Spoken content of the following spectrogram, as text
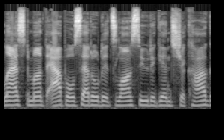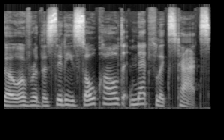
Last month, Apple settled its lawsuit against Chicago over the city's so called Netflix tax.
